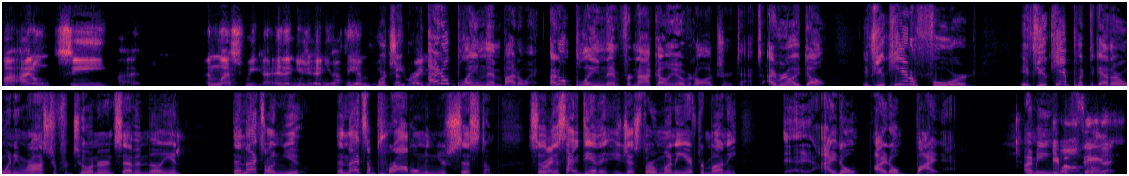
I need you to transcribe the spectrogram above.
I, I don't see I, unless we and then you and you have the MVP Which right now. I don't blame them, by the way. I don't blame them for not going over the luxury tax. I really don't. If you can't afford, if you can't put together a winning roster for 207 million, then that's on you. Then that's a problem in your system. So Right. this idea that you just throw money after money, I don't I don't buy that. I mean, Yeah, Well, but fans,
